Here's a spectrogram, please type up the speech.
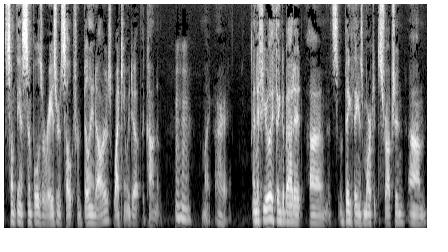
something as simple as a razor and sell it for a billion dollars, why can't we do it with the condom? I'm like, all right. And if you really think about it, um, it's a big thing is market disruption. Um,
